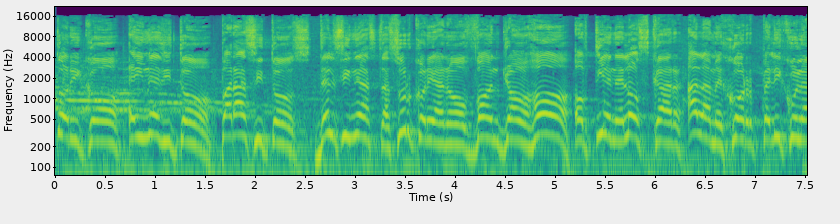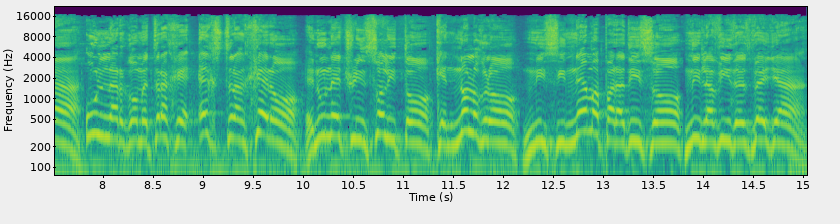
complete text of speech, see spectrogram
Histórico e inédito, Parásitos, del cineasta surcoreano Bong Joon-ho, obtiene el Oscar a la mejor película. Un largometraje extranjero en un hecho insólito que no logró ni Cinema Paradiso ni La Vida es Bella.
